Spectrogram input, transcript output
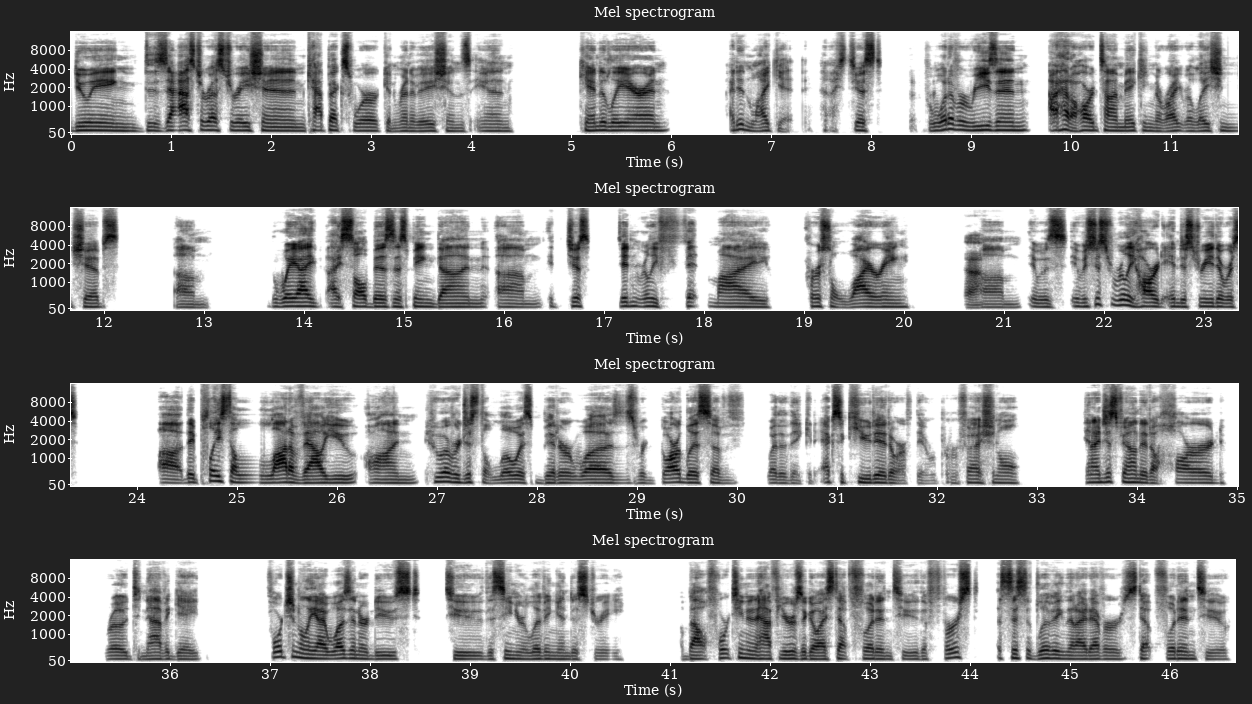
doing disaster restoration, capex work, and renovations. And candidly, Aaron, I didn't like it. I just, for whatever reason, I had a hard time making the right relationships. Um, the way I, I saw business being done, um, it just didn't really fit my personal wiring. Yeah. Um, it was it was just a really hard industry. There was uh, they placed a lot of value on whoever just the lowest bidder was, regardless of whether they could execute it or if they were professional. And I just found it a hard road to navigate. Fortunately, I was introduced to the senior living industry about 14 and a half years ago. I stepped foot into the first assisted living that I'd ever stepped foot into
